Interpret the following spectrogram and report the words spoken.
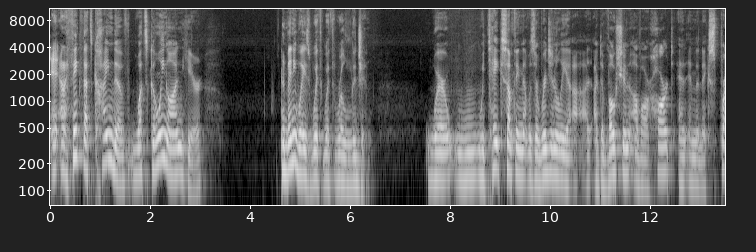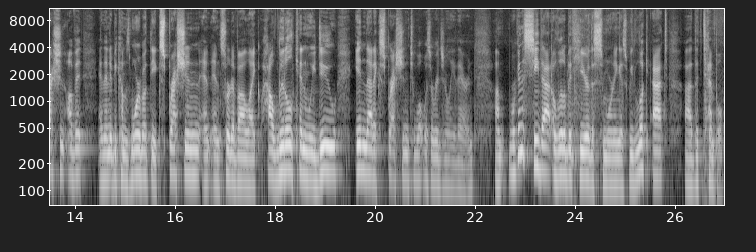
And, and I think that's kind of what's going on here in many ways with, with religion where we take something that was originally a, a, devotion of our heart and, and, an expression of it, and then it becomes more about the expression and, and sort of like how little can we do in that expression to what was originally there. And um, we're going to see that a little bit here this morning as we look at uh, the temple.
